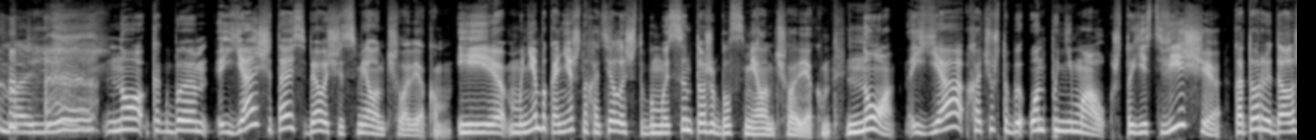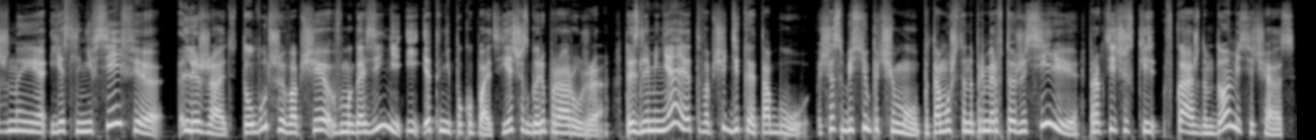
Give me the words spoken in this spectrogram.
думаешь. Но как бы я считаю себя очень смелым человеком, и мне бы, конечно, хотелось, чтобы мой сын тоже был смелым человеком. Но я хочу, чтобы он понимал, что есть вещи, которые должны, если не в сейфе лежать, то лучше вообще в магазине и это не покупать. Я сейчас говорю про оружие. То есть для меня это вообще дикое табу. Сейчас объясню почему. Потому что, например, в той же Сирии практически в каждом доме сейчас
